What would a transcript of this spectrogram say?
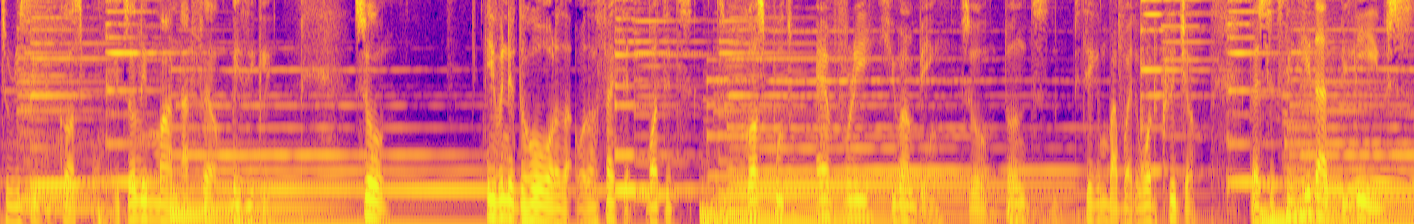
to receive the gospel. It's only man that fell, basically. So, even if the whole world was affected, but it's gospel to every human being. So, don't be taken back by the word creature. Verse 16 He that believes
